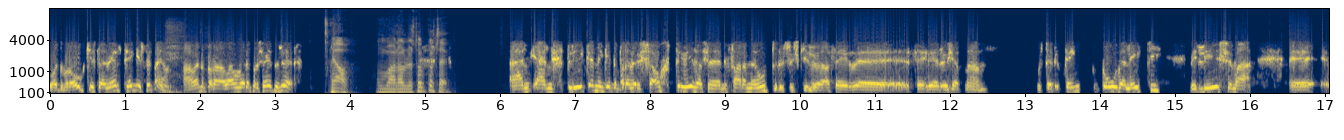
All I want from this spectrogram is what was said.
Og þetta er bara ókýrslega vel tekið spytta hjá hann. Það verður bara, það verður bara að segja þetta sér. Já, hún var alveg stórkostleg. En, en blíkarnir getur bara verið sáttir við það sem þeir fara með út úr þessu skilu að þeir, uh, þeir eru hérna þú veist, þeir fengu góða leiki við lið sem að uh,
